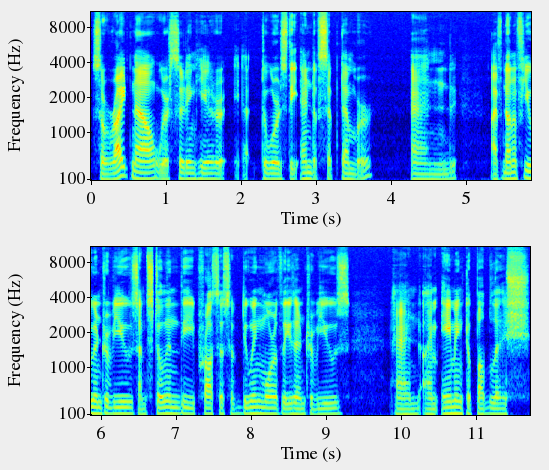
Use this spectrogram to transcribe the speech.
So, right now, we're sitting here uh, towards the end of September, and I've done a few interviews. I'm still in the process of doing more of these interviews, and I'm aiming to publish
